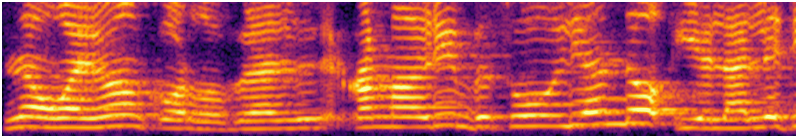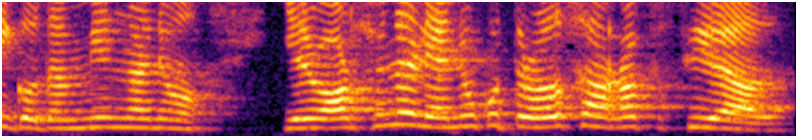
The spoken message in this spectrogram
No, bueno, no me acuerdo, pero el Real Madrid empezó goleando y el Atlético también ganó. Y el Barcelona le ganó 4-2 a la Sociedad.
